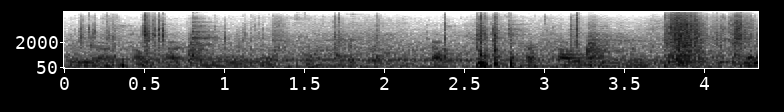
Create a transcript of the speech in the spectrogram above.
เหลือข้าวผัดหมูกับกะเพราหมู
